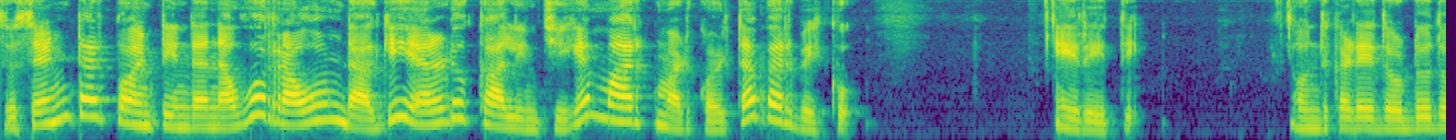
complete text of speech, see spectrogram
ಸೊ ಸೆಂಟರ್ ಪಾಯಿಂಟಿಂದ ನಾವು ರೌಂಡಾಗಿ ಎರಡು ಕಾಲು ಇಂಚಿಗೆ ಮಾರ್ಕ್ ಮಾಡ್ಕೊಳ್ತಾ ಬರಬೇಕು. ಈ ರೀತಿ. ಒಂದು ಕಡೆ ದೊಡ್ಡದು,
